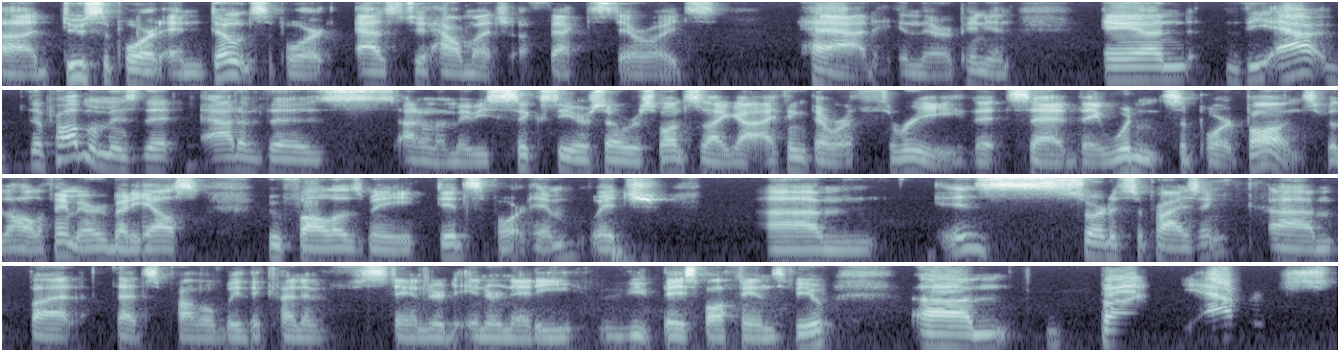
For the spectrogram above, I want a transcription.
uh, do support and don't support as to how much effect steroids had in their opinion. And the the problem is that out of those, I don't know, maybe 60 or so responses I got, I think there were three that said they wouldn't support Bonds for the Hall of Fame. Everybody else who follows me did support him, which um, is sort of surprising, um, but that's probably the kind of standard internety baseball fans view. Um, but the average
